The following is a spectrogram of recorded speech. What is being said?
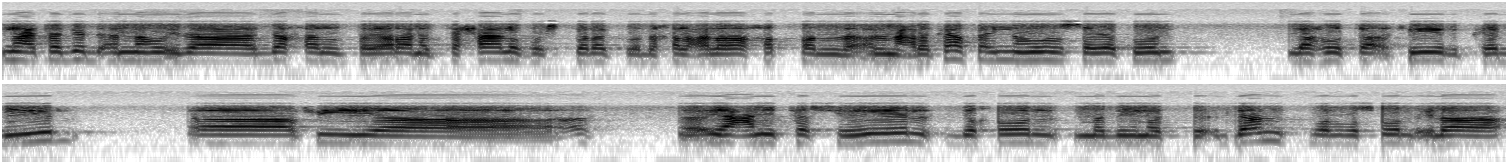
نعتقد أنه إذا دخل طيران التحالف واشترك ودخل على خط المعركة فإنه سيكون له تأثير كبير آه، في آه، يعني تسهيل دخول مدينة دمت والوصول إلى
